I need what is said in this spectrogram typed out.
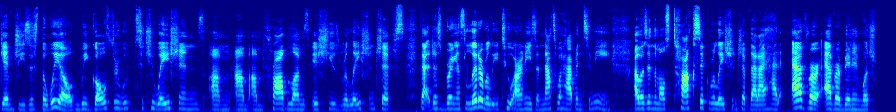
give Jesus the wheel. We go through situations, um, um, um, problems, issues, relationships that just bring us literally to our knees. And that's what happened to me. I was in the most toxic relationship that I had ever, ever been in, which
